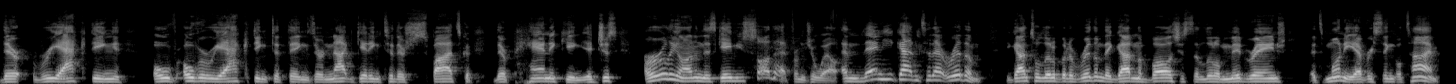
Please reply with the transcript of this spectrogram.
they're reacting over overreacting to things. They're not getting to their spots. They're panicking. It just early on in this game, you saw that from Joel, and then he got into that rhythm. He got into a little bit of rhythm. They got in the ball. It's just a little mid range. It's money every single time.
